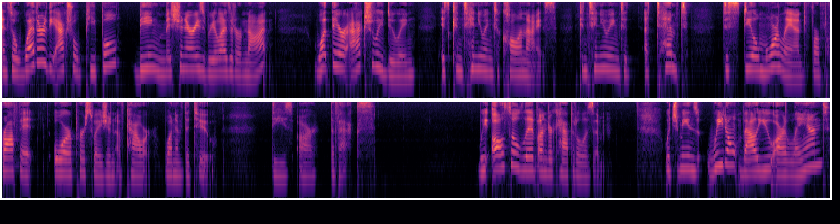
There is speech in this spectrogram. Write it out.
And so, whether the actual people being missionaries realize it or not, what they are actually doing is continuing to colonize, continuing to attempt to steal more land for profit or persuasion of power, one of the two. These are the facts. We also live under capitalism, which means we don't value our land,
